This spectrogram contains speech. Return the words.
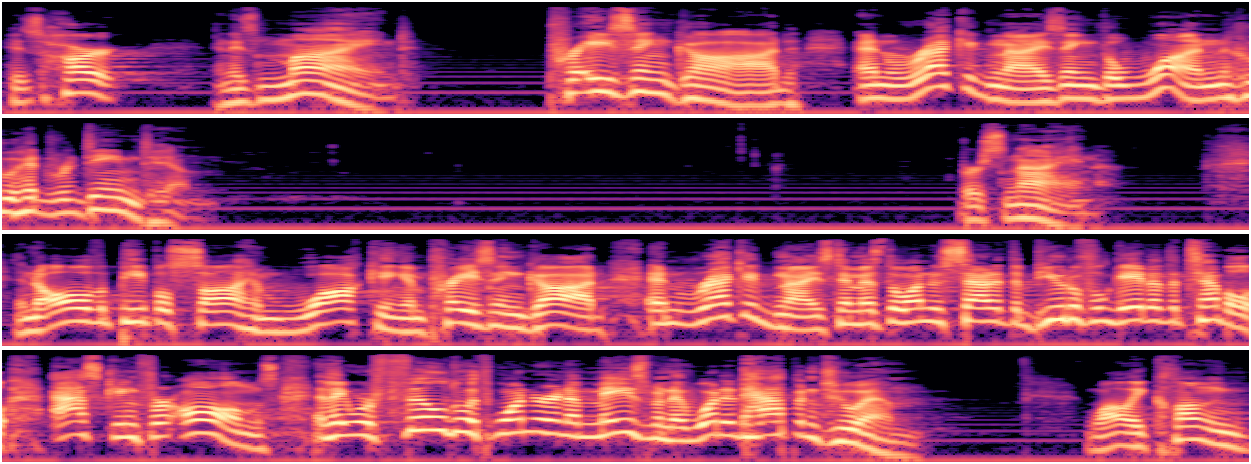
his heart and his mind, praising God and recognizing the one who had redeemed him. Verse 9. And all the people saw him walking and praising God and recognized him as the one who sat at the beautiful gate of the temple asking for alms. And they were filled with wonder and amazement at what had happened to him. While he clung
